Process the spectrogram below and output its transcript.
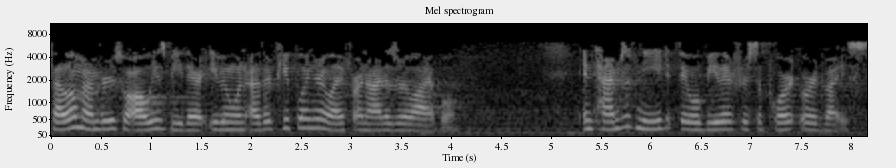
Fellow members will always be there even when other people in your life are not as reliable. In times of need, they will be there for support or advice.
